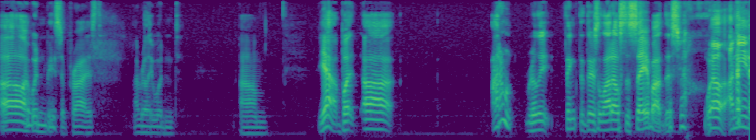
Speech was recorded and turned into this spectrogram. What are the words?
oh, I wouldn't be surprised. I really wouldn't. Um, yeah, but uh, I don't really think that there's a lot else to say about this film. Well, I mean,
